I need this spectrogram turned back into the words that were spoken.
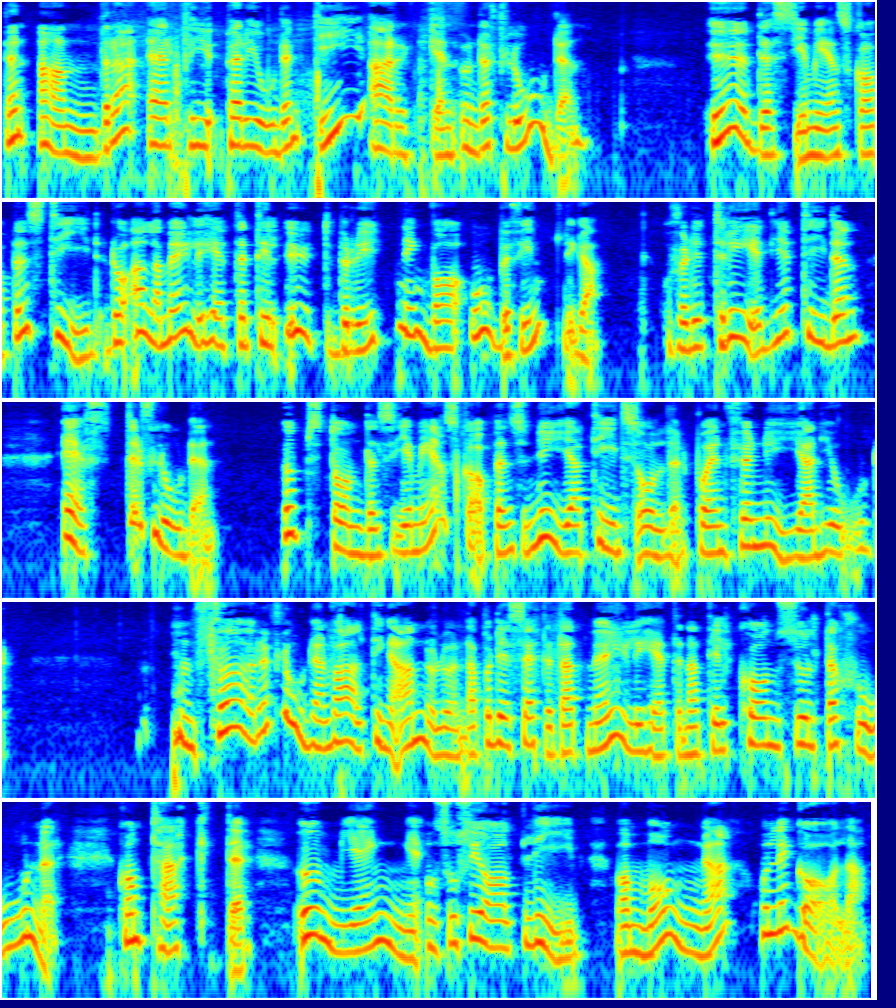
Den andra är perioden i arken under floden. ödesgemenskapens tid då alla möjligheter till utbrytning var obefintliga. Och för det tredje tiden efter floden, uppståndelsegemenskapens nya tidsålder på en förnyad jord. Före floden var allting annorlunda på det sättet att möjligheterna till konsultationer, kontakter, umgänge och socialt liv var många och legala.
